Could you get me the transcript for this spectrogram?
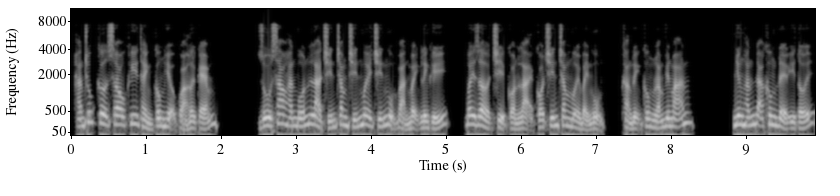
hắn trúc cơ sau khi thành công hiệu quả hơi kém. Dù sao hắn vốn là 999 ngụm bản mệnh linh khí, bây giờ chỉ còn lại có 917 ngụm, khẳng định không lắm viên mãn. Nhưng hắn đã không để ý tới.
